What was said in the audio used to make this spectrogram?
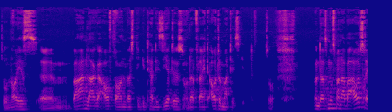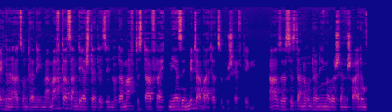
So neues ähm, Warenlager aufbauen, was digitalisiert ist oder vielleicht automatisiert. So. Und das muss man aber ausrechnen als Unternehmer. Macht das an der Stelle Sinn oder macht es da vielleicht mehr Sinn, Mitarbeiter zu beschäftigen? Also es ist dann eine unternehmerische Entscheidung.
